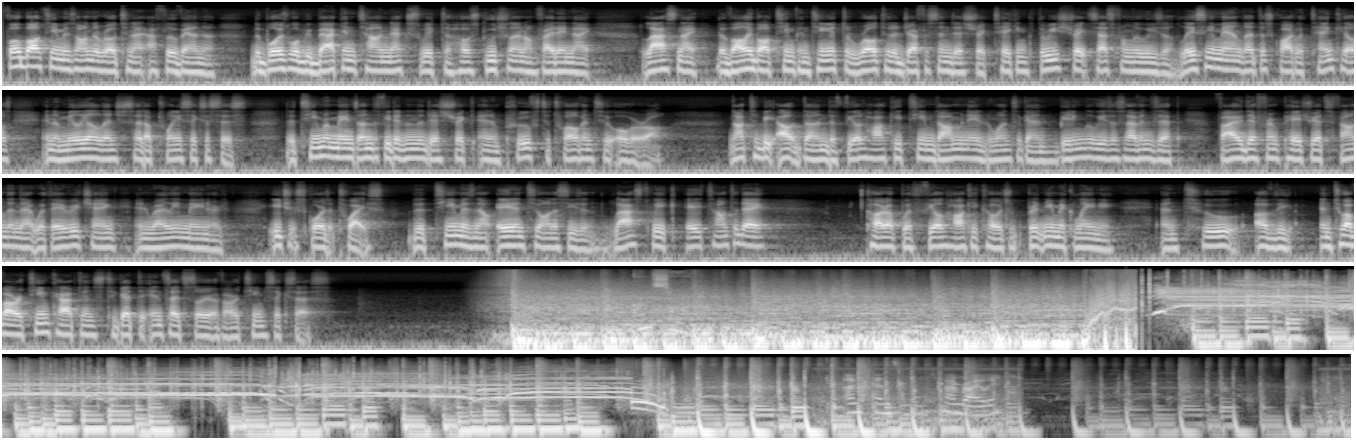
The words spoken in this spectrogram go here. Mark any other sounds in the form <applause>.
The football team is on the road tonight at Fluvanna. The boys will be back in town next week to host Goochland on Friday night. Last night, the volleyball team continued to roll to the Jefferson District, taking three straight sets from Louisa. Lacey Mann led the squad with 10 kills, and Amelia Lynch set up 26 assists. The team remains undefeated in the district and improves to 12 and 2 overall. Not to be outdone, the field hockey team dominated once again, beating Louisa 7 zip. Five different Patriots found the net with Avery Chang and Riley Maynard. Each scored twice. The team is now 8 and 2 on the season. Last week, A Town Today caught up with field hockey coach Brittany McLaney and two of the and two of our team captains to get the inside story of our team's success.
